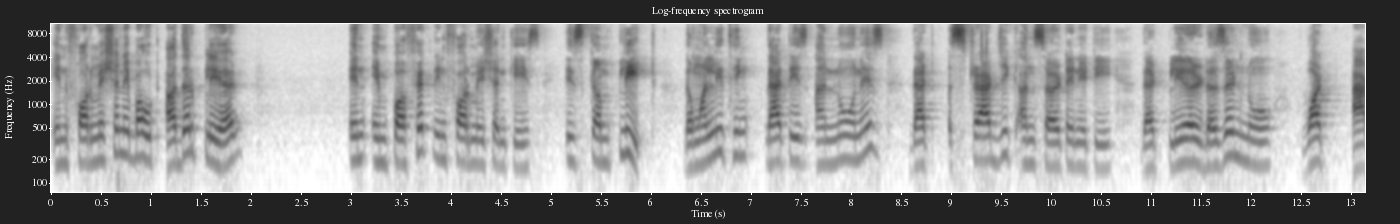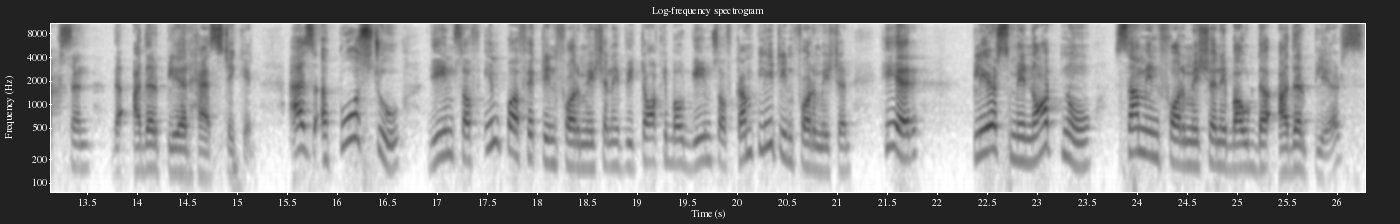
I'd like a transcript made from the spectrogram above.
information about other player in imperfect information case is complete. The only thing that is unknown is that strategic uncertainty that player does not know what action the other player has taken. As opposed to games of imperfect information, if we talk about games of complete information, here players may not know some information about the other players,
